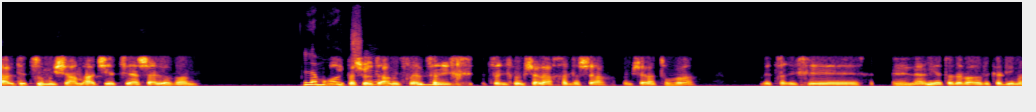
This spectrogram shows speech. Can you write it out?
אל תצאו משם עד שיצא עשן לבן. למרות כי פשוט ש... עם ישראל. צריך, צריך ממשלה חדשה, ממשלה טובה, וצריך אה, אה, להניע את הדבר הזה קדימה.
